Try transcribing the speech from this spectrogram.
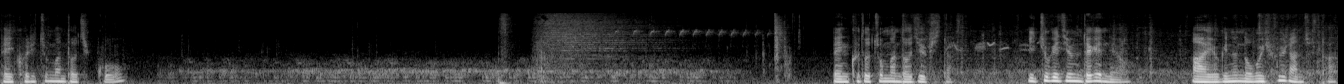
베이커리 좀만 더 짓고 뱅크도 좀만 더 지읍시다. 이쪽에 지으면 되겠네요. 아 여기는 너무 효율 안 좋다.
